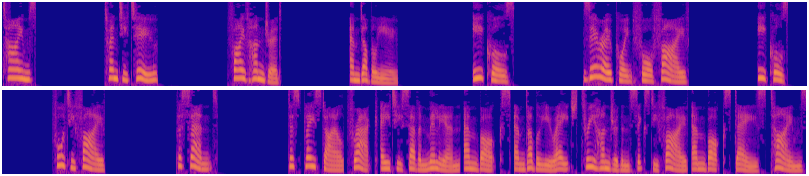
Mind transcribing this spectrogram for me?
times 22 500 mw equals 0.45 equals 45 percent Display style frac 87 million m box MWH 365 m box days times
